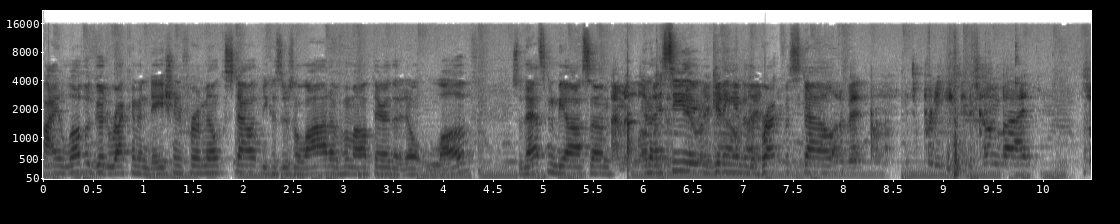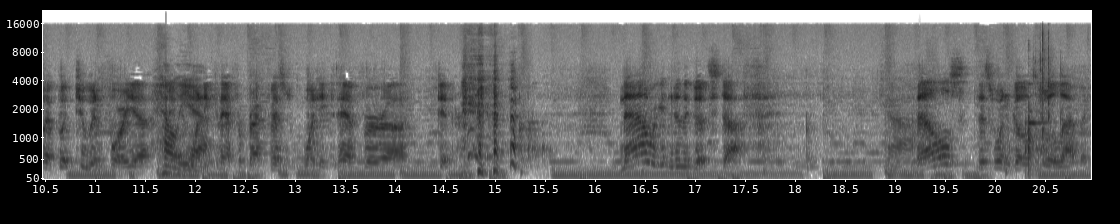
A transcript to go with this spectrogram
I love a good recommendation for a milk stout because there's a lot of them out there that I don't love. So that's gonna be awesome. I'm in love and I see that you're right getting now. into the I breakfast stout. A lot of it. It's pretty easy to come by, so I put two in for you. Hell Maybe yeah. One you can have for breakfast, one you can have for uh, dinner. now we're getting to the good stuff. God. Bells, this one goes to 11.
